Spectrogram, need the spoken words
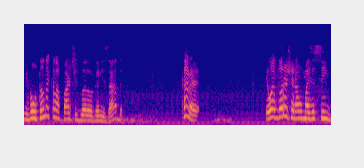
e voltando àquela parte do ela organizada, cara, eu adoro a geral, mas assim,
